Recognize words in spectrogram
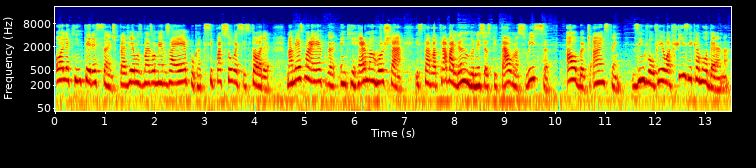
Olha que interessante para vermos mais ou menos a época que se passou essa história. Na mesma época em que Hermann Rorschach estava trabalhando nesse hospital na Suíça, Albert Einstein desenvolveu a física moderna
